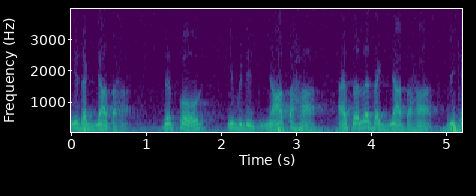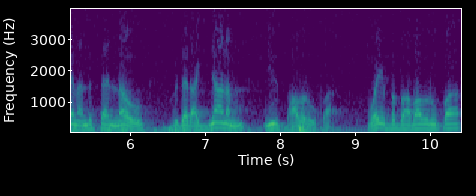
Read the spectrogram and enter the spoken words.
is Ajnataha. Therefore, if it is Jnataha as well as Ajnataha, we can understand now that Ajnanam is Bhavarupa. Why Bhavarupa?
